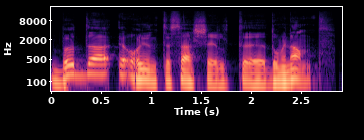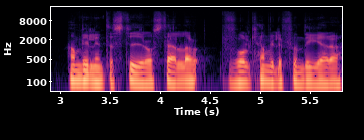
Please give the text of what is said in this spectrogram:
Buddha var ju inte särskilt eh, dominant. Han ville inte styra och ställa folk, han ville fundera.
